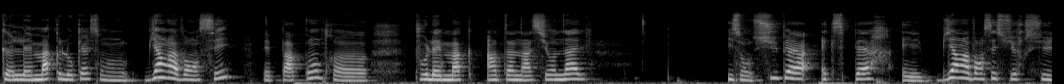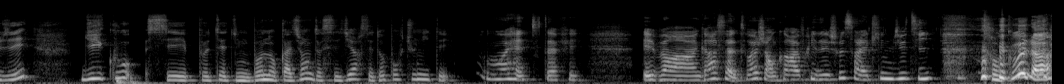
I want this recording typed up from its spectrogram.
que les marques locales sont bien avancées, mais par contre pour les marques internationales, ils sont super experts et bien avancés sur ce sujet. Du coup, c'est peut-être une bonne occasion de saisir cette opportunité. Ouais, tout à fait. Et eh ben, grâce à toi, j'ai encore appris des choses sur la clean beauty. Trop cool, hein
